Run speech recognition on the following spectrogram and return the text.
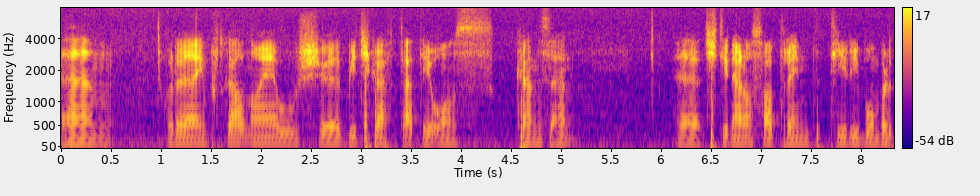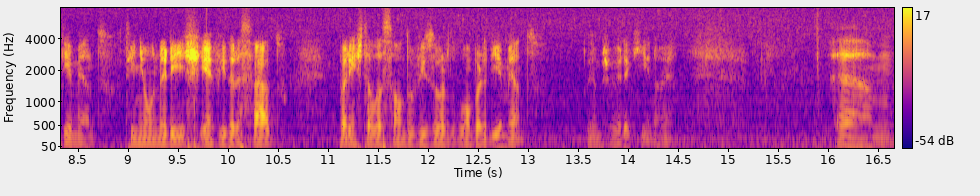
Um, Ora, em Portugal não é os uh, Beechcraft AT-11 Kanzan uh, destinaram-se ao treino de tiro e bombardeamento. Tinham o nariz envidraçado para instalação do visor de bombardeamento. Podemos ver aqui, não é? Um,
